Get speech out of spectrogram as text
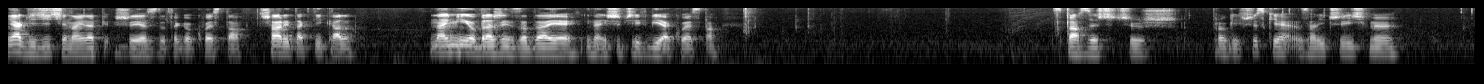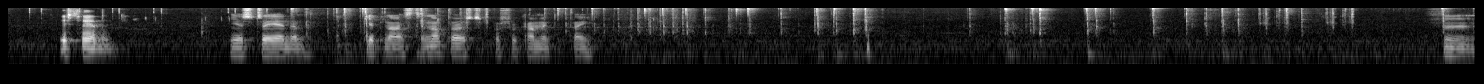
Jak widzicie, najlepszy jest do tego questa. Szary tactical. Najmniej obrażeń zadaje i najszybciej wbija questa. Sprawdzę jeszcze, czy już progi wszystkie zaliczyliśmy. Jeszcze jeden. Jeszcze jeden. 15. No to jeszcze poszukamy tutaj. Hmm.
